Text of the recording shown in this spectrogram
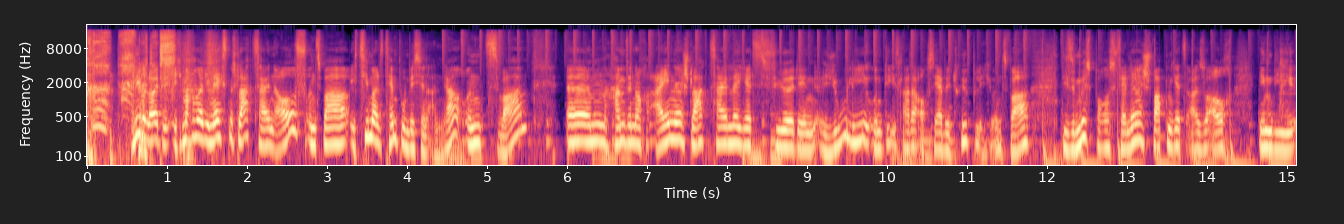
Liebe Leute, ich mache mal die nächsten Schlagzeilen auf und zwar, ich ziehe mal das Tempo ein bisschen an, ja. Und zwar ähm, haben wir noch eine Schlagzeile jetzt für den Juli und die ist leider auch sehr betrüblich. Und zwar, diese Missbrauchsfälle schwappen jetzt also auch in die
